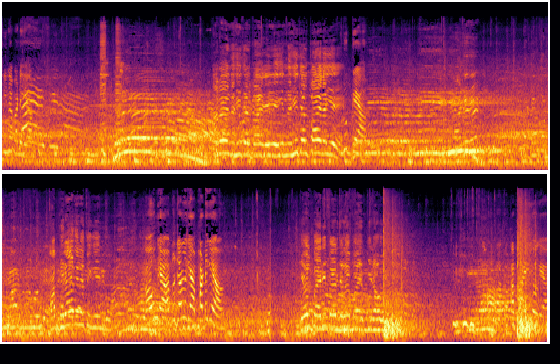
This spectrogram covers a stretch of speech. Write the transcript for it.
सीना फट गया। अबे नहीं जल पाएगा ये नहीं जल पाएगा ये। रुक गया। आप गिरा देना चाहिए इनको। हो गया अब तो जल गया फट गया। केवल पैरी पैर जला पाए की राहुल। अब फाइट हो गया।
